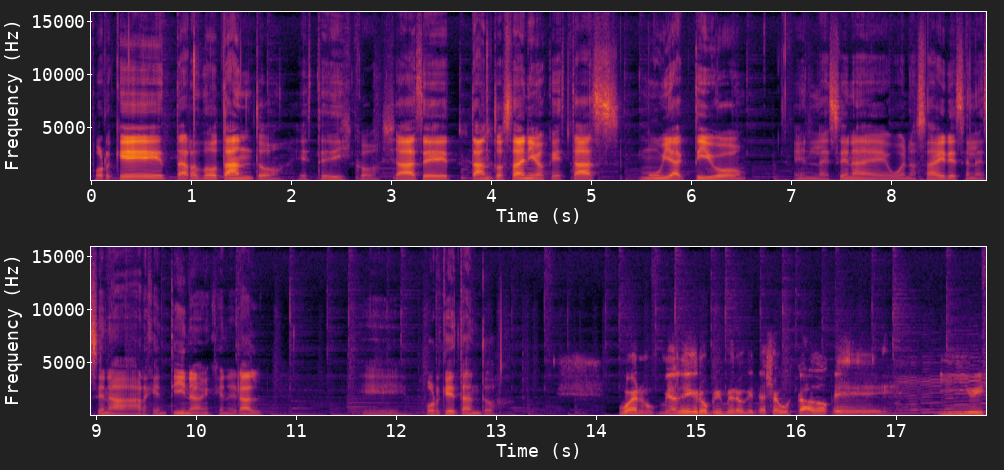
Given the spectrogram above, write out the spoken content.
por qué tardó tanto este disco. Ya hace tantos años que estás muy activo en la escena de Buenos Aires, en la escena argentina en general. Eh, ¿Por qué tanto? Bueno, me alegro primero que te haya gustado. Eh, y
